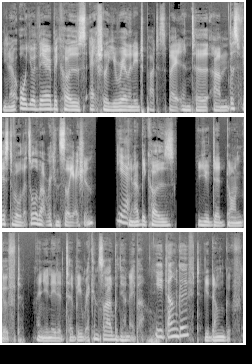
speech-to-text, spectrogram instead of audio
you know, or you're there because actually you really need to participate into um, this festival that's all about reconciliation, Yeah, you know, because you did gone goofed and you needed to be reconciled with your neighbor. you done goofed. You done goofed.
